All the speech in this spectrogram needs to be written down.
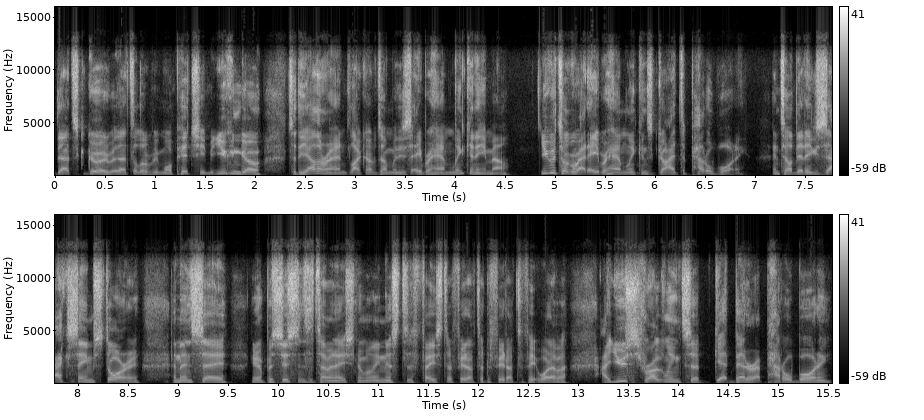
that's good, but that's a little bit more pitchy. But you can go to the other end, like I've done with this Abraham Lincoln email. You could talk about Abraham Lincoln's guide to paddleboarding and tell that exact same story and then say, you know, persistence, determination, and willingness to face defeat after defeat after defeat, whatever. Are you struggling to get better at paddleboarding?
